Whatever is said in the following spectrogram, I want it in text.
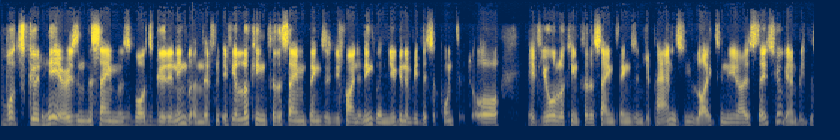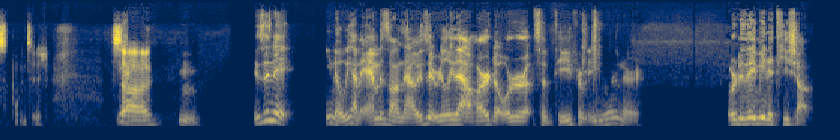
what's good here isn't the same as what's good in England. If, if you're looking for the same things as you find in England, you're going to be disappointed. Or if you're looking for the same things in Japan as you liked in the United States, you're going to be disappointed. So, yeah. hmm. isn't it? You know, we have Amazon now. Is it really that hard to order up some tea from England, or, or do they mean a tea shop?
